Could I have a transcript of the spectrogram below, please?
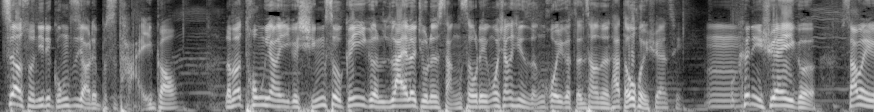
只要说你的工资要的不是太高。那么，同样一个新手跟一个来了就能上手的，我相信任何一个正常人他都会选择。嗯，我肯定选一个稍微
